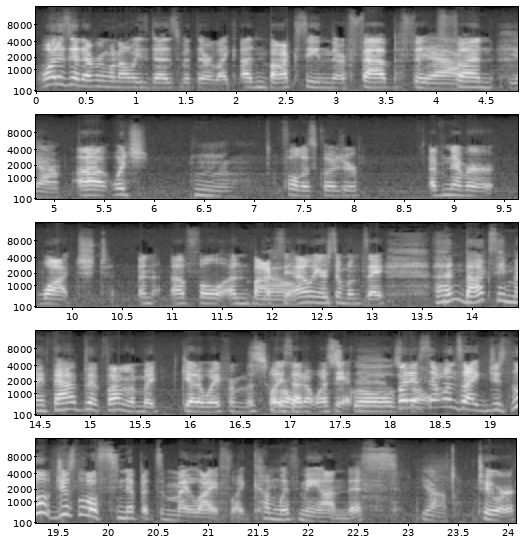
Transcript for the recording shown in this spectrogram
What is it everyone always does with their like unboxing their Fab Fit Yeah. Fun yeah. uh, which, hmm, full disclosure, I've never watched an, a full unboxing. No. I don't hear someone say, unboxing my FabFitFun. I'm like, get away from this place. I don't want to see it. scroll, But if someone's like, just little, just little snippets of my life, like, come with me on this Yeah. tour.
